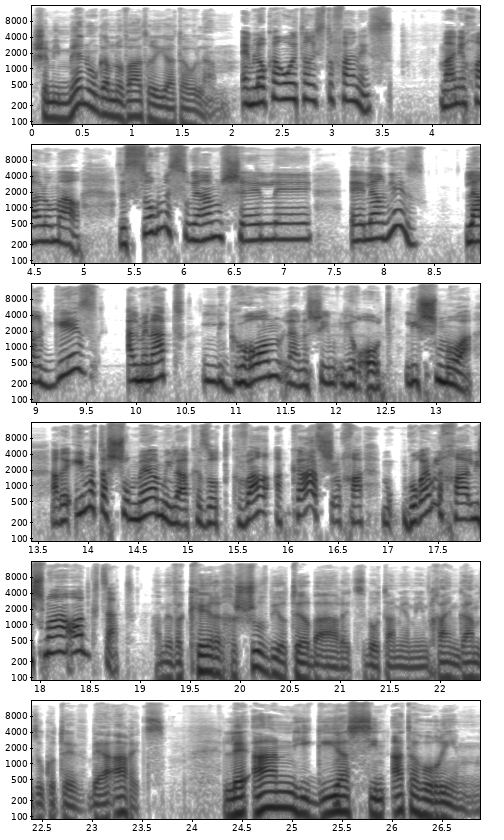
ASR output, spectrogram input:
שממנו גם נובעת ראיית העולם. הם לא קראו את אריסטופנס. מה אני יכולה לומר? זה סוג מסוים של אה, אה, להרגיז. להרגיז על מנת לגרום לאנשים לראות, לשמוע. הרי אם אתה שומע מילה כזאת, כבר הכעס שלך גורם לך לשמוע עוד קצת. המבקר החשוב ביותר בארץ באותם ימים, חיים גמזו כותב, ב"הארץ", לאן הגיעה שנאת ההורים,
